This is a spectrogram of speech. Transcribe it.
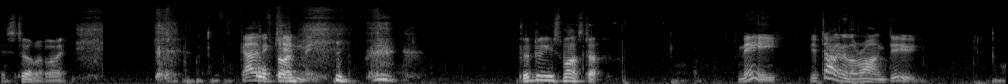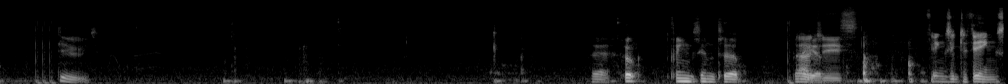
it's still not right. gotta be Fourth time. kidding me. Good do your smart stuff. Me? You're talking to the wrong dude. Dude. Yeah, hook things into. There oh jeez. Things into things.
